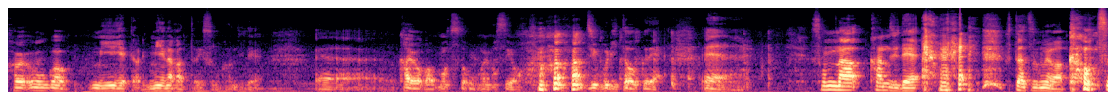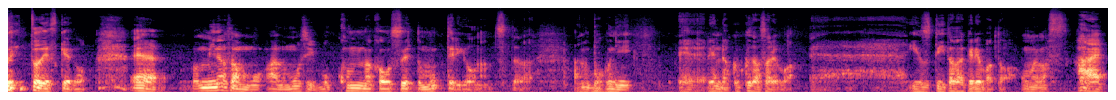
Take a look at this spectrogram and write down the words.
う顔が見えたり見えなかったりする感じで、えー会話が持つと思いますよ。ジブリトークで、えーそんな感じで 2つ目は顔スウェットですけど、えー皆さんもあのもし僕こんな顔スウェット持ってるよなんつったらあの僕に、えー連絡くだされば、えー譲っていただければと思います。はい。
